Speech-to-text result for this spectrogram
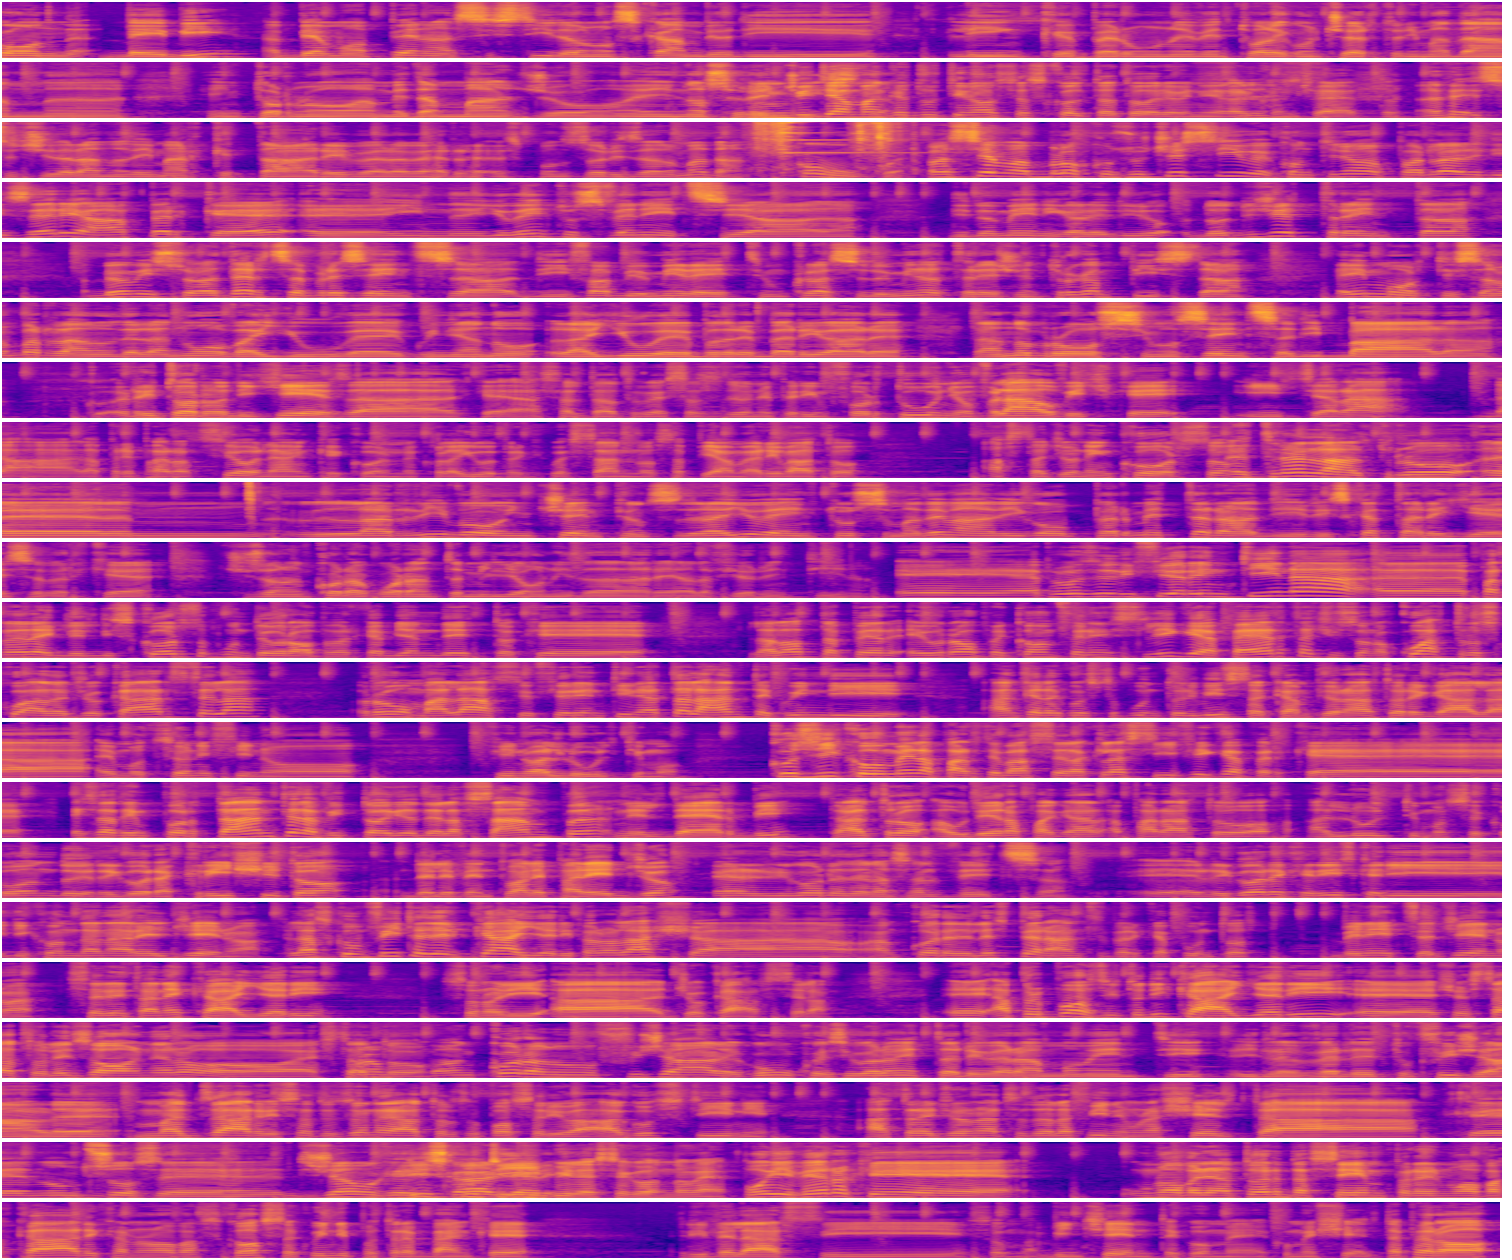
con Baby. Abbiamo appena assistito a uno scambio di link per un eventuale concerto di Madame eh, intorno a metà maggio. E il nostro regista. Invitiamo anche tutti i nostri ascoltatori a venire al concerto. Adesso ci daranno dei marchettari per aver sponsorizzato Madame. Comunque, passiamo al blocco successivo e continuiamo a parlare di Serie A perché eh, in Juventus Venezia di domenica alle 12.30 abbiamo visto la terza presenza di Fabio Miretti, un classe 2003 centrocampista e in molti stanno parlando della nuova Juve, quindi la, no- la Juve potrebbe arrivare l'anno prossimo senza Dybala. Ritorno di Chiesa che ha saltato questa stagione per infortunio. Vlaovic che inizierà dalla preparazione anche con, con la Juve perché quest'anno sappiamo è arrivato a stagione in corso. E tra l'altro ehm, l'arrivo in Champions della Juventus matematico permetterà di riscattare Chiesa perché ci sono ancora 40 milioni da dare alla Fiorentina. E a proposito di Fiorentina, eh, parlerei del discorso punto Europa perché abbiamo detto che la lotta per Europa e Conference League è aperta, ci sono quattro squadre a giocarsela, Roma, Lazio, Fiorentina e Atalanta, quindi anche da questo punto di vista il campionato regala emozioni fino, fino all'ultimo. Così come la parte bassa della classifica perché è stata importante la vittoria della Samp nel derby. Tra l'altro Audero ha, paga- ha parato all'ultimo secondo il rigore a criscito dell'eventuale pareggio. È il rigore della salvezza. Eh, Il rigore che rischia di, di condannare il Genoa. La sconfitta del Cagliari però lascia ancora delle speranze perché appunto Venezia, Genoa, Salernitana e Cagliari sono lì a giocarsela. E a proposito di Cagliari, eh, c'è stato l'esonero, è Però stato... ancora non ufficiale, comunque sicuramente arriverà a momenti il verdetto ufficiale. Mazzarri è stato esonerato, al suo posto arriva Agostini. A tre giornate dalla fine una scelta Che non so se diciamo che il discutibile Cagliari- secondo me. Poi è vero che un nuovo allenatore dà sempre nuova carica, una nuova scossa, quindi potrebbe anche rivelarsi insomma vincente come, come scelta, però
